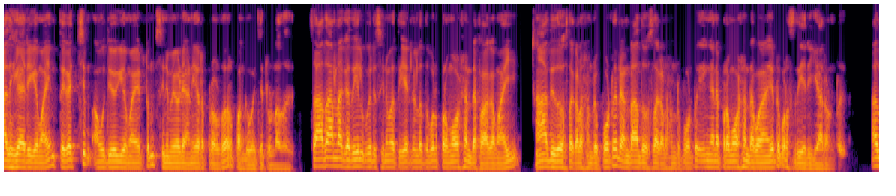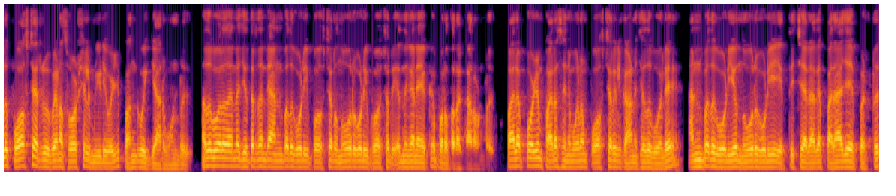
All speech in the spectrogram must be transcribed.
ആധികാരികമായും തികച്ചും ഔദ്യോഗികമായിട്ടും സിനിമയുടെ അണിയറ പ്രവർത്തകർ പങ്കുവച്ചിട്ടുള്ളത്. സാധാരണഗതിയിൽ ഒരു സിനിമ തിയേറ്ററിലെത്തുമ്പോൾ പ്രൊമോഷന്റെ ഭാഗമായി ആദ്യ ദിവസത്തെ കളക്ഷൻ റിപ്പോർട്ട് രണ്ടാം ദിവസത്തെ കളക്ഷൻ റിപ്പോർട്ട് ഇങ്ങനെ പ്രൊമോഷന്റെ ഭാഗമായിട്ട് പ്രസിദ്ധീകരിക്കാറുണ്ട്. അത് പോസ്റ്റർ രൂപേണ സോഷ്യൽ മീഡിയ വഴി പങ്കുവയ്ക്കാറുമുണ്ട്. അതുപോലെ തന്നെ ചിത്രത്തിന്റെ അൻപത് കോടി പോസ്റ്റർ നൂറ് കോടി പോസ്റ്റർ എന്നിങ്ങനെയൊക്കെ പുറത്തിറക്കാറുണ്ട്. പലപ്പോഴും പല സിനിമകളും പോസ്റ്ററിൽ കാണിച്ചതുപോലെ അൻപത് കോടിയോ നൂറ് കോടിയോ എത്തിച്ചേരാതെ പരാജയപ്പെട്ട്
